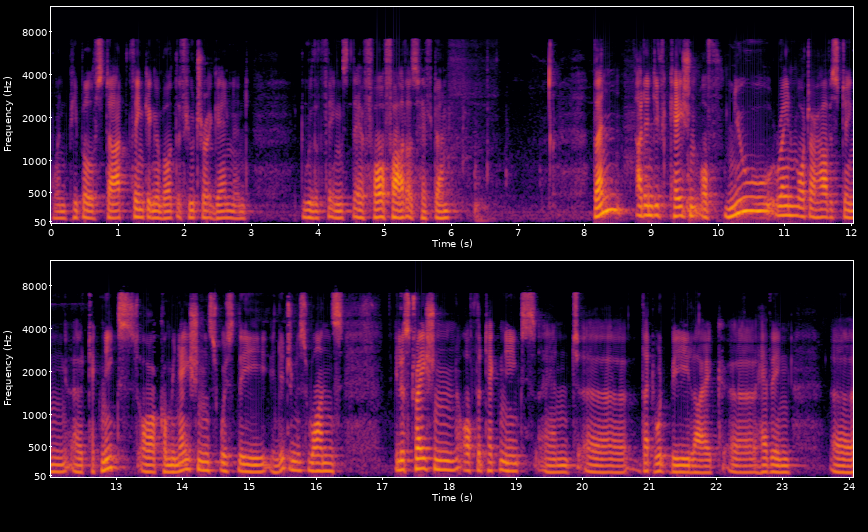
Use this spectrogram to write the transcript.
when people start thinking about the future again and do the things their forefathers have done. Then identification of new rainwater harvesting uh, techniques or combinations with the indigenous ones, illustration of the techniques and uh, that would be like uh, having uh,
